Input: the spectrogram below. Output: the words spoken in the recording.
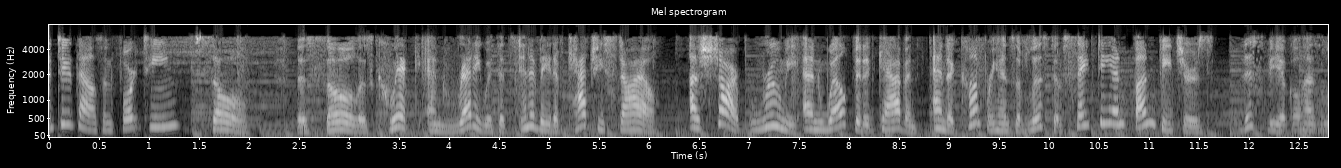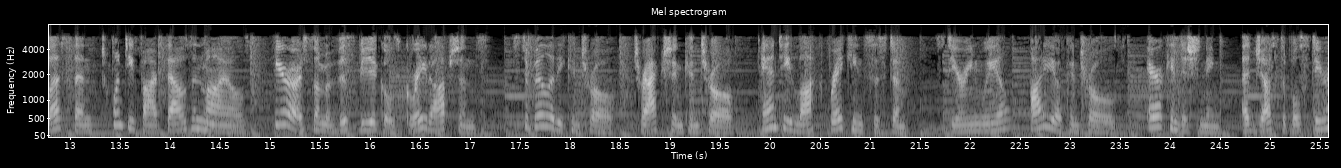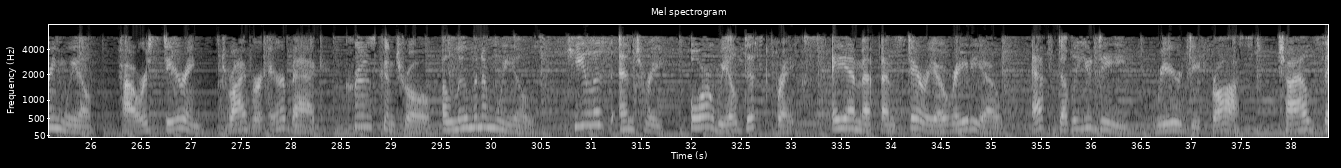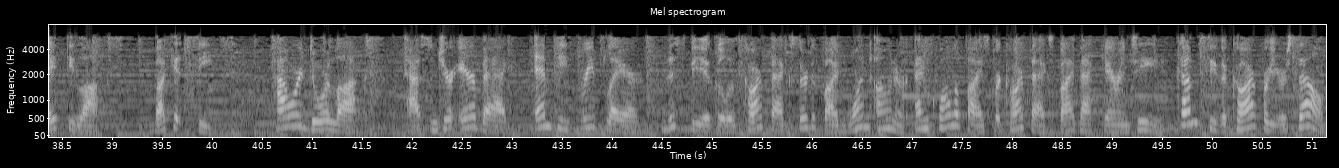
The 2014 Soul. The Soul is quick and ready with its innovative, catchy style. A sharp, roomy, and well-fitted cabin, and a comprehensive list of safety and fun features. This vehicle has less than 25,000 miles. Here are some of this vehicle's great options. Stability control, traction control, anti-lock braking system, steering wheel, audio controls, air conditioning, adjustable steering wheel, power steering, driver airbag, cruise control, aluminum wheels, keyless entry, four-wheel disc brakes, AM FM stereo radio, FWD, rear defrost, child safety locks, bucket seats, power door locks, passenger airbag, MP3 player. This vehicle is Carfax certified one owner and qualifies for Carfax buyback guarantee. Come see the car for yourself.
